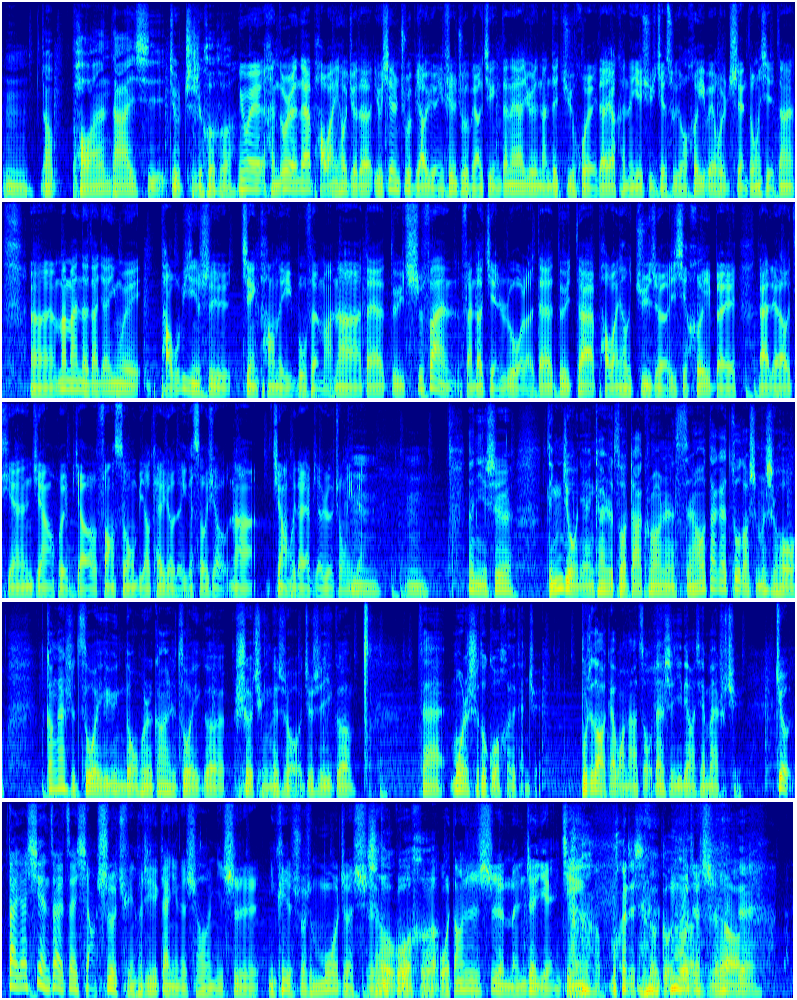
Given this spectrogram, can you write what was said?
嗯，然后跑完大家一起就吃吃喝喝。因为很多人大家跑完以后觉得，有些人住的比较远，有些人住的比较近，但大家觉得难得聚会，大家可能也许结束以后喝一杯或者吃点东西，但呃，慢慢的大家因为跑步毕竟是健康的一部分嘛，那大家对于吃饭反倒减弱了，大家对大家跑完以后聚着一起喝一杯，大家聊聊天，这样会比较放松、比较 casual 的一个 social，那这样会大家比较热衷一点。嗯嗯，那你是零九年开始做 Dark Runners，然后大概做到什么时候？刚开始做一个运动，或者刚开始做一个社群的时候，就是一个在摸着石头过河的感觉，不知道该往哪走，但是一定要先迈出去。就大家现在在想社群和这些概念的时候，你是你可以说是摸着石石头头过过河河，我当时是蒙着眼睛 摸着石头过河，摸着石头，对，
